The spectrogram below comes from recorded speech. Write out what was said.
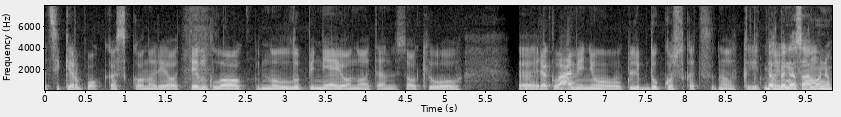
atsikirpo, kas ko norėjo tinklo, nulupinėjo nuo ten visokių uh, reklaminių klipdukus, kad... Nu, kai, Bet be nesąmonių?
